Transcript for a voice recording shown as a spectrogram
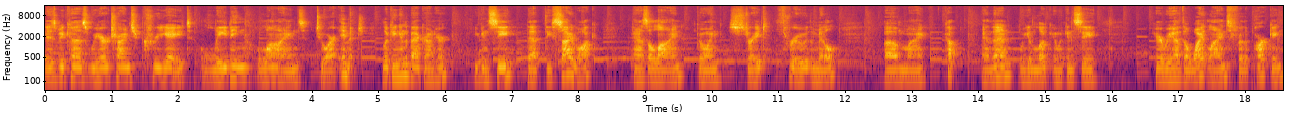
Is because we are trying to create leading lines to our image. Looking in the background here, you can see that the sidewalk has a line going straight through the middle of my cup. And then we can look and we can see here we have the white lines for the parking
